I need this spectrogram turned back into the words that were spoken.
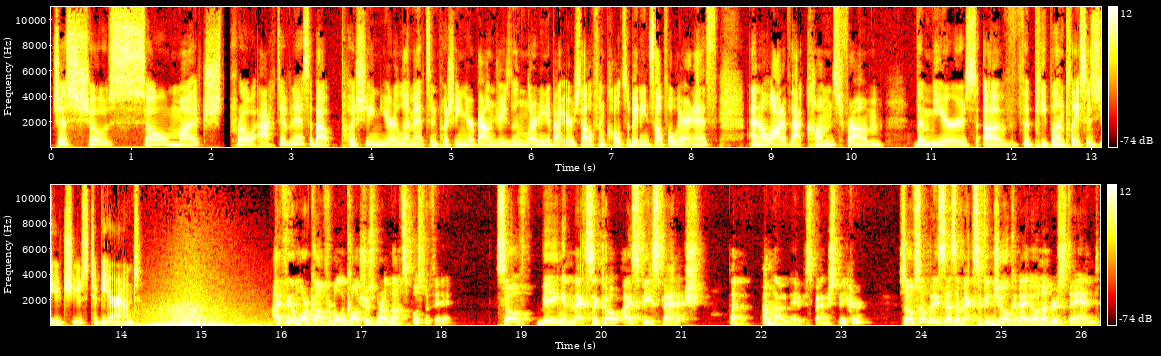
just shows so much proactiveness about pushing your limits and pushing your boundaries and learning about yourself and cultivating self awareness. And a lot of that comes from the mirrors of the people and places you choose to be around. I feel more comfortable in cultures where I'm not supposed to fit in. So, being in Mexico, I speak Spanish, but I'm not a native Spanish speaker. So, if somebody says a Mexican joke and I don't understand,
